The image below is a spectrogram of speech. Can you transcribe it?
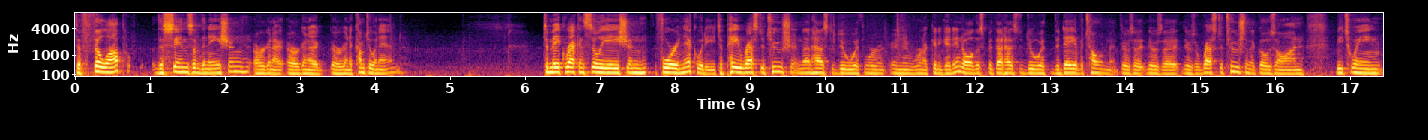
to fill up the sins of the nation are going to are to are to come to an end to make reconciliation for iniquity, to pay restitution. That has to do with, we're, and we're not going to get into all this, but that has to do with the Day of Atonement. There's a, there's a, there's a restitution that goes on between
